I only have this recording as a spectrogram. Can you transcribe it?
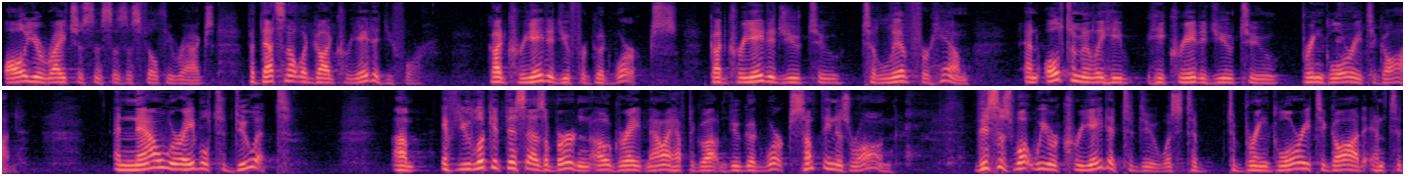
All your righteousness is as filthy rags. But that's not what God created you for. God created you for good works. God created you to, to live for Him. And ultimately, he, he created you to bring glory to God. And now we're able to do it. Um, if you look at this as a burden, oh, great, now I have to go out and do good work, something is wrong. This is what we were created to do, was to, to bring glory to God and to,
